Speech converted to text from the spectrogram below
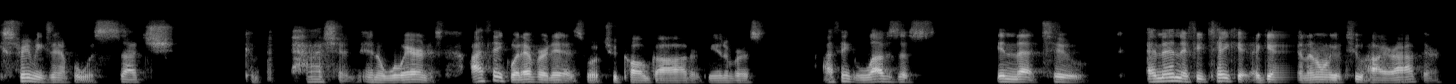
extreme example was such compassion and awareness. I think whatever it is, what you call God or the universe, I think loves us in that too. And then if you take it again, I don't want to go too high or out there.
